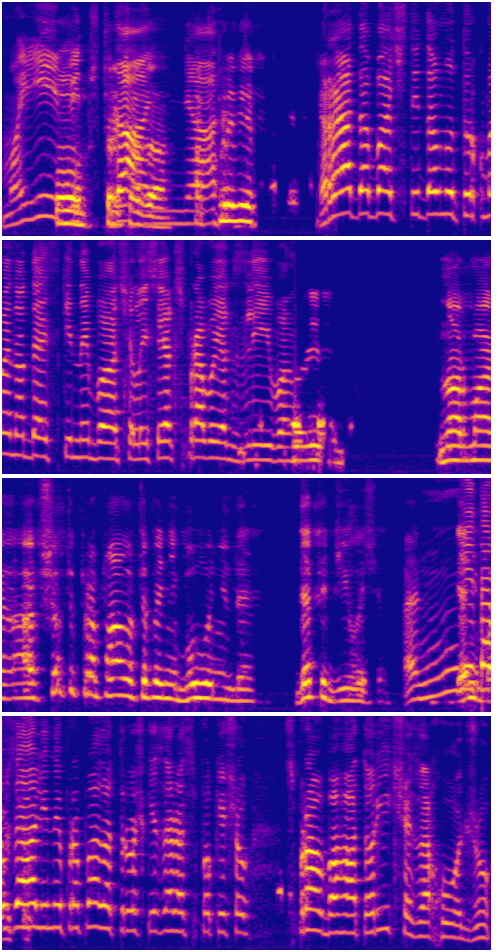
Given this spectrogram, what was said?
Мої О, стрекоза. вітання. Так, привіт. Рада бачити, давно туркмен одеський не бачилися, як справа, як зліва. Нормально. А що ти пропала? Тебе не було ніде. Де ти ділася? Е, Ні, не та бачив. взагалі не пропала, трошки зараз поки що справ багато рідше заходжу.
